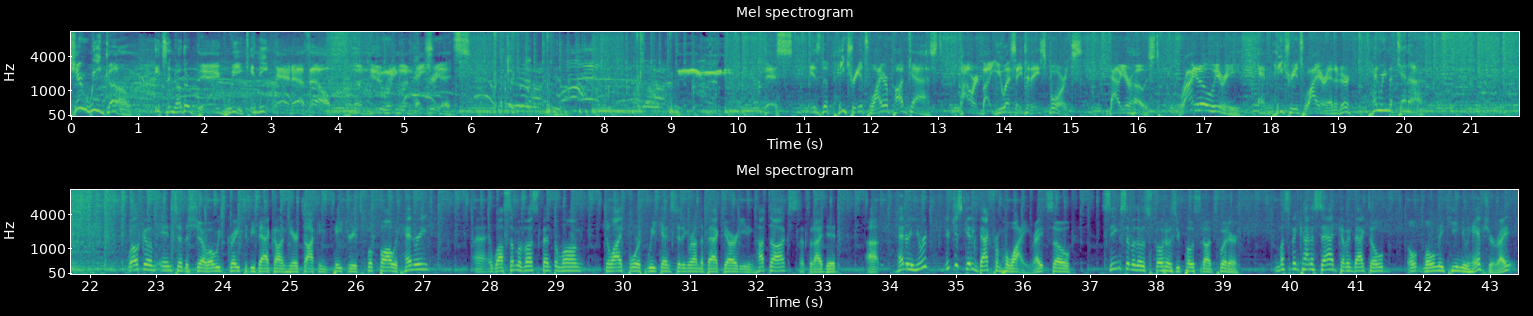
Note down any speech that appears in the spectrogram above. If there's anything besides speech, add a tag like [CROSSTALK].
Here we go. It's another big week in the NFL for the New England Patriots. This is the Patriots Wire Podcast, powered by USA Today Sports. Now, your host, Ryan O'Leary, and Patriots Wire editor, Henry McKenna. Welcome into the show. Always great to be back on here talking Patriots football with Henry. Uh, and while some of us spent the long July 4th weekend sitting around the backyard eating hot dogs, that's what I did. Uh, Henry, you were you're just getting back from Hawaii, right? So, seeing some of those photos you posted on Twitter, it must have been kind of sad coming back to old old lonely Keene, New Hampshire, right?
